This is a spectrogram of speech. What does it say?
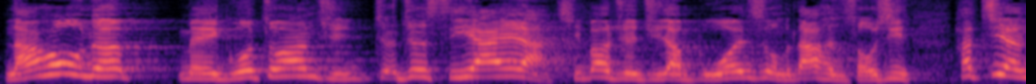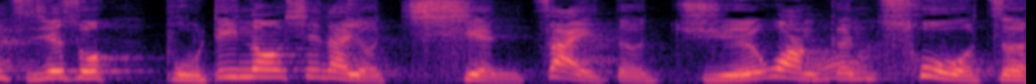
然后呢，美国中央局就就 CIA 啦，情报局局长伯恩斯，我们大家很熟悉，他竟然直接说。普丁哦，现在有潜在的绝望跟挫折，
